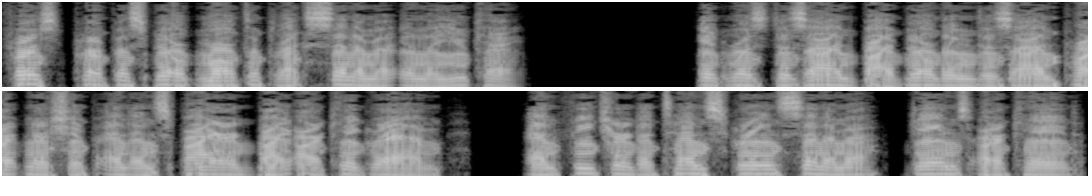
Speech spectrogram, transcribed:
first purpose-built multiplex cinema in the UK. It was designed by Building Design Partnership and inspired by Archigram, and featured a 10-screen cinema, games arcade,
